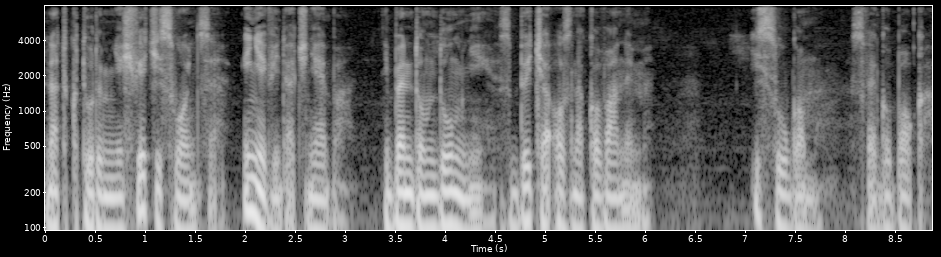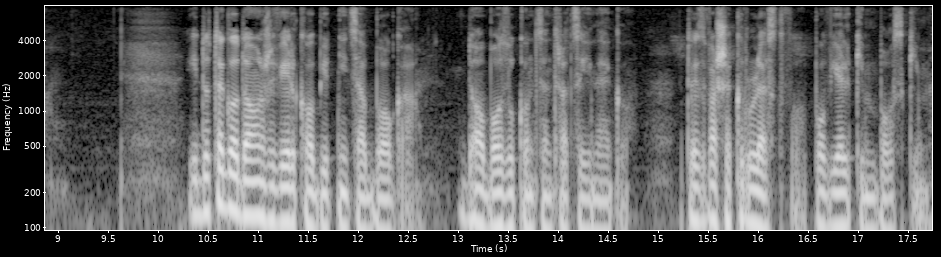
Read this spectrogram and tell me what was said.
nad którym nie świeci słońce i nie widać nieba. I będą dumni z bycia oznakowanym i sługą swego Boga. I do tego dąży wielka obietnica Boga, do obozu koncentracyjnego. To jest wasze królestwo po wielkim boskim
